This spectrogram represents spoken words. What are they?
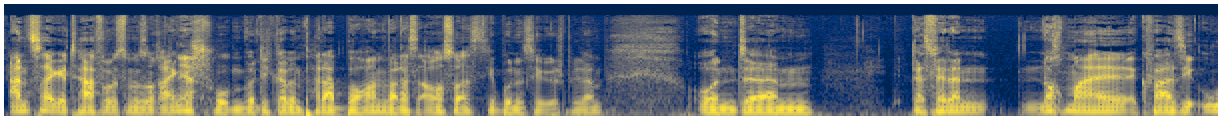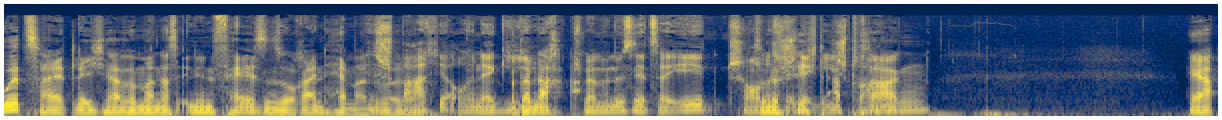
Anzeigetafel, wo es immer so reingeschoben wird. Ich glaube, in Paderborn war das auch so, als die Bundesliga gespielt haben. Und ähm, das wäre dann nochmal quasi urzeitlicher, wenn man das in den Felsen so reinhämmern Es würde. spart ja auch Energie. Und danach ich meine, wir müssen jetzt ja eh schauen, so eine dass wir Schicht Energie sparen. abtragen. Ja. Und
